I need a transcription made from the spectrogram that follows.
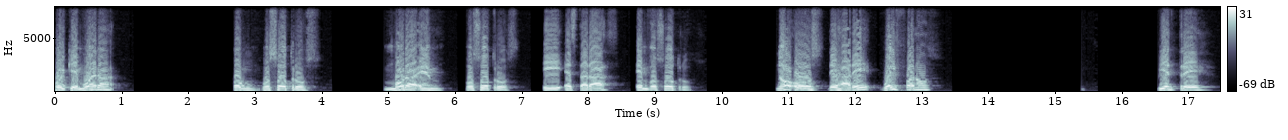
porque muera con vosotros, mora en vosotros y estarás en vosotros. No os dejaré huérfanos, vientre,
